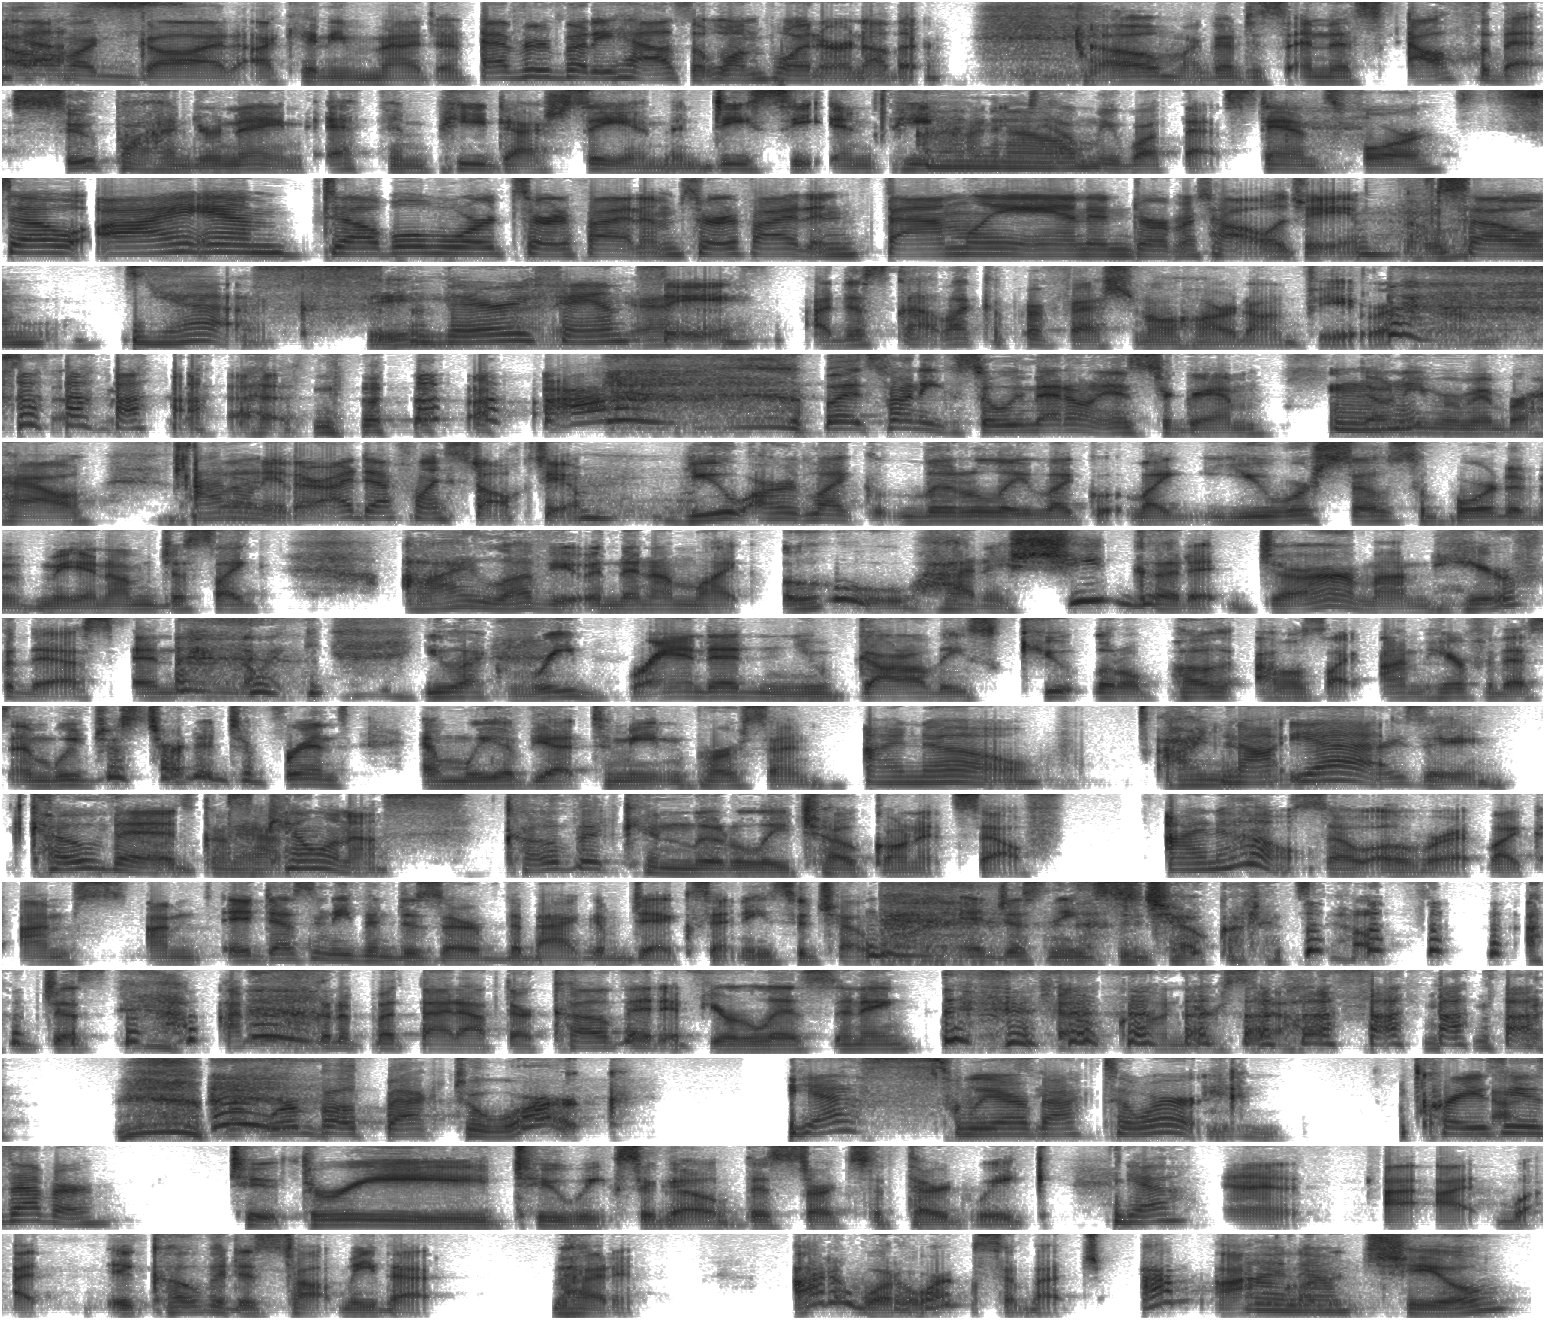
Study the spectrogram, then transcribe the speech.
Oh my God. I can't even imagine. Everybody has at one point or another. Oh my goodness. And this alphabet soup behind your name, FNP C and then DCNP. Honey, tell me what that stands for. So I am double board certified. I'm certified in family and in dermatology. So yes, sexy, very honey, fancy. yes. I just got like a professional hard on for you right now. But it's funny. So we met on Instagram. Don't Mhm. even remember how. I don't either. I definitely stalked you. You are like literally like like you were so supportive of me, and I'm just like, I love you. And then I'm like, oh, honey, she good at derm. I'm here for this. And then like you like rebranded, and you've got all these cute little posts. I was like, I'm here for this. And we've just turned into friends, and we have yet to meet in person. I know. I know, Not yet. Crazy. COVID is killing us. COVID can literally choke on itself. I know. I'm so over it. Like I'm, I'm. It doesn't even deserve the bag of dicks it needs to choke on. It just needs to choke on itself. I'm just. I'm just gonna put that out there. COVID, if you're listening, choke on yourself. but we're both back to work. yes, we are back to work. Mm. Crazy as ever. Two, three, two weeks ago. This starts the third week. Yeah. And I, I, I it, COVID has taught me that. Honey, I don't want to work so much. I'm, I I'm know. gonna chill.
